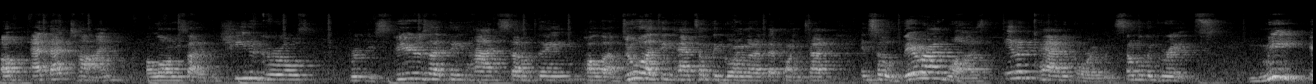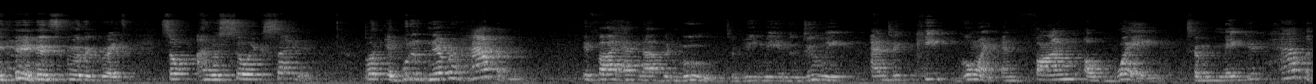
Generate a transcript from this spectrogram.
up at that time, alongside the Cheetah Girls. Britney Spears, I think, had something. Paula Abdul, I think, had something going on at that point in time. And so there I was in a category with some of the greats. Me in some of the greats. So I was so excited. But it would have never happened if I had not been moved to be me and to do me and to keep going and find a way to make it happen.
